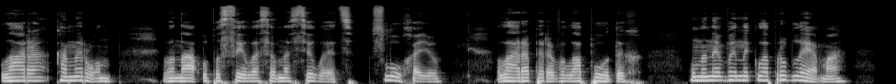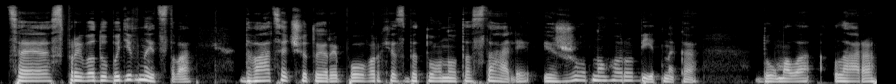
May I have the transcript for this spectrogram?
Лара Камерон. Вона опустилася на стілець. Слухаю. Лара перевела подих. У мене виникла проблема. Це з приводу будівництва. 24 поверхи з бетону та сталі і жодного робітника, думала Лара.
